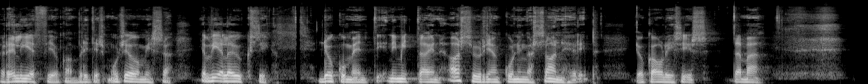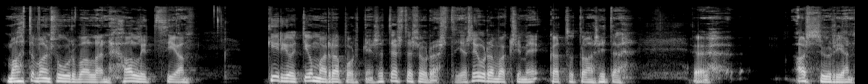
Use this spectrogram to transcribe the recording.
reliefi, joka on British Museumissa, ja vielä yksi dokumentti, nimittäin Assyrian kuningas Sanherib, joka oli siis tämä mahtavan suurvallan hallitsija, kirjoitti oman raporttinsa tästä sodasta. Ja seuraavaksi me katsotaan sitä Assyrian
